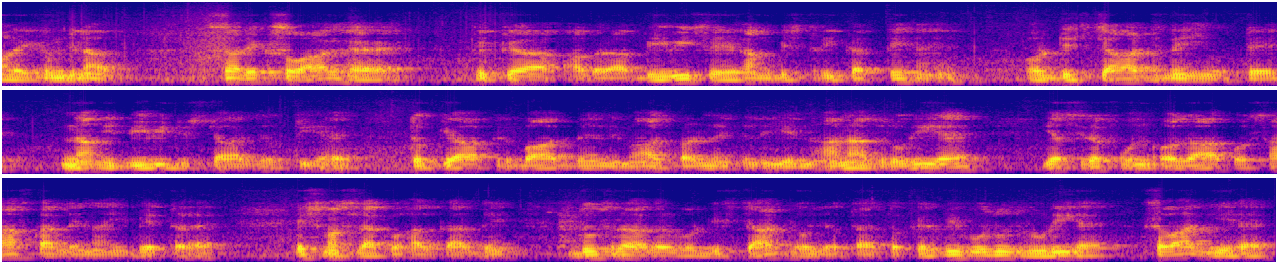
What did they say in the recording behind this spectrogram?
علیکم جناب۔ سر، ایک سوال ہے کہ کیا اگر آپ بیوی سے ہم بستری کرتے ہیں اور ڈسچارج نہیں ہوتے، نہ ہی بیوی ڈسچارج ہوتی ہے، تو کیا پھر بعد میں نماز پڑھنے کے لیے نہانا ضروری ہے یا صرف ان اوضاع کو صاف کر لینا ہی بہتر ہے؟ اس مسئلہ کو حل کر دیں۔ دوسرا، اگر وہ ڈسچارج ہو جاتا ہے تو پھر بھی وضو ضروری ہے۔ سوال یہ ہے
